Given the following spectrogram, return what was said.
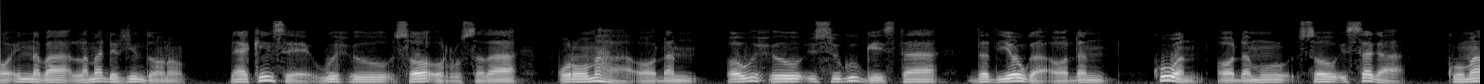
oo innaba lama dherjin doono. Laakiinse wuxuu soo urursadaa quruumaha oo dhan oo wuxuu isugu geystaa dadyowga oo dhan kuwan oo dhammu sow isaga kuma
